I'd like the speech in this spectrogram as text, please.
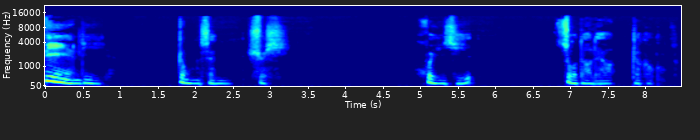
便利众生学习，汇集做到了这个工作。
